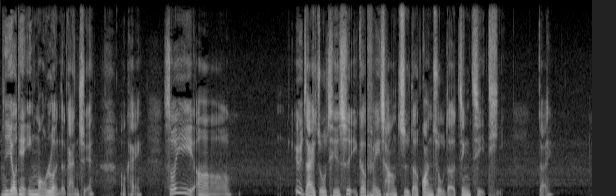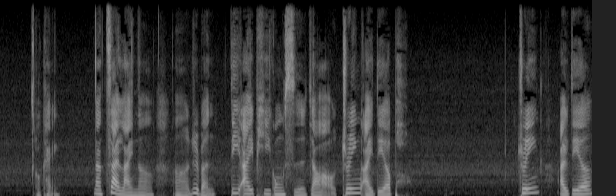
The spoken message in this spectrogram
你有点阴谋论的感觉。OK，所以呃，御宅族其实是一个非常值得关注的经济体。对，OK，那再来呢？呃，日本 DIP 公司叫 Dream Idea Dream Idea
